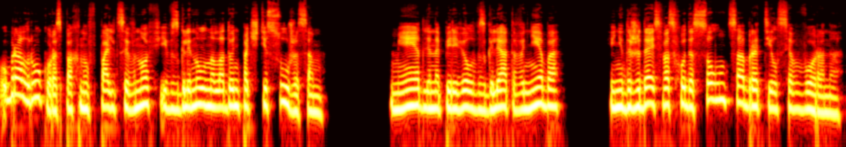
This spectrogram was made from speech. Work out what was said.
Убрал руку, распахнув пальцы вновь, и взглянул на ладонь почти с ужасом. Медленно перевел взгляд в небо и, не дожидаясь восхода солнца, обратился в ворона.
